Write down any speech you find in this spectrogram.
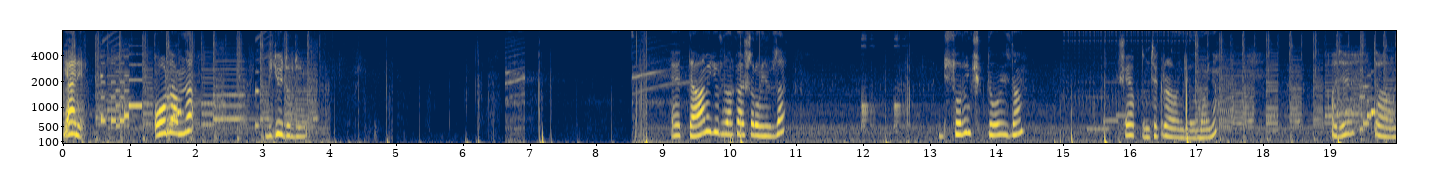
Yani oradan da videoyu durduruyorum. Evet devam ediyoruz arkadaşlar oyunumuza. Bir sorun çıktı o yüzden şey yaptım tekrardan giriyorum oyuna. Hadi devam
